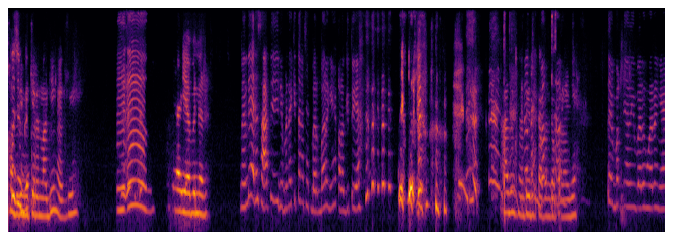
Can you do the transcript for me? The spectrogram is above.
bakal jadi juga mikirin lagi gak sih? Mm-mm. iya iya bener nanti ada saatnya di mana kita ngechat bareng-bareng ya kalau gitu ya Aduh, nanti Kita deh kapan-kapan tembak aja. tembak nyali bareng-bareng ya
